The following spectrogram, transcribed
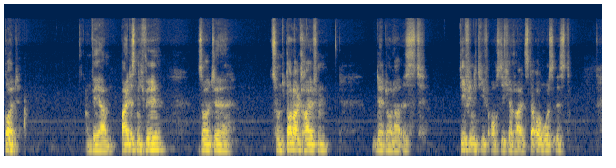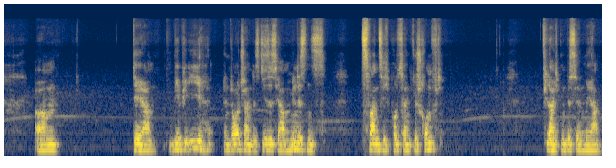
Gold. Wer beides nicht will, sollte zum Dollar greifen. Der Dollar ist definitiv auch sicherer als der Euro es ist. Ähm, der BPI in Deutschland ist dieses Jahr mindestens 20 Prozent geschrumpft. Vielleicht ein bisschen mehr.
